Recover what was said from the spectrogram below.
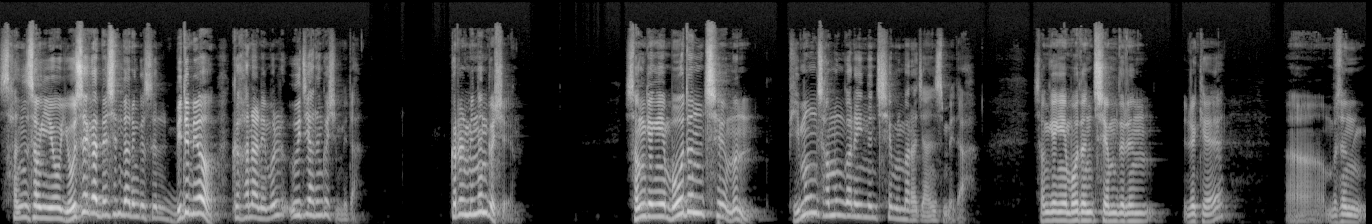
산성이요 요새가 되신다는 것을 믿으며 그 하나님을 의지하는 것입니다. 그를 믿는 것이에요. 성경의 모든 체험은 비몽사몽간에 있는 체험을 말하지 않습니다. 성경의 모든 체험들은 이렇게 어, 무슨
